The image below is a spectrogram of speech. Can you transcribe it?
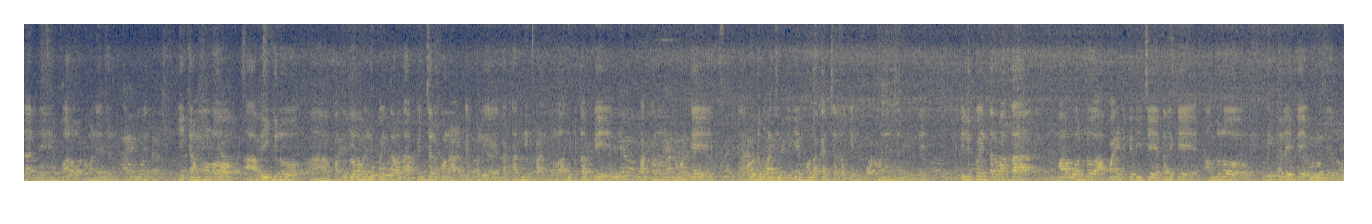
దాన్ని ఫాలో అవ్వడం అనేది జరుగుతూ ఉంది. ఈ క్రమంలో ఆ వెహికల్ కొంత దూరం వెళ్ళిపోయిన తర్వాత ఆ పెంచలకోన టెంపుల్ యొక్క టర్నింగ్ ప్రాంతంలో అదుపు తప్పి పక్కన ఉన్నటువంటి రోడ్డు మధ్యకి ముళ్ళ కంచెలోకి వెళ్ళిపోవడం అనేది జరిగింది. వెళ్ళిపోయిన తర్వాత మా వాళ్ళు ఆ పాయింట్కి రీచ్ అయ్యేసరికి అందులో వ్యక్తులైతే ఎవరూ లేరు.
